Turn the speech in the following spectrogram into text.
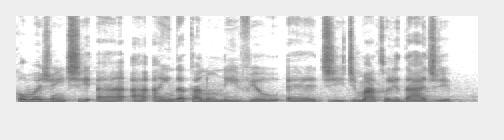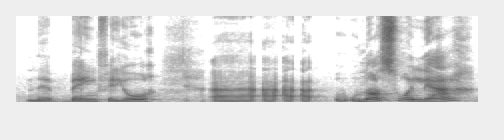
como a gente é, ainda está num nível é, de, de maturidade né, bem inferior, a, o nosso olhar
